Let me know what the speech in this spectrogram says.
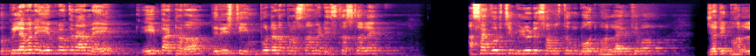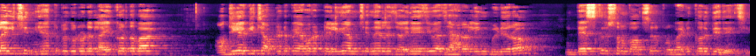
ତ ପିଲାମାନେ ଏ ପ୍ରକାର ଆମେ ଏହି ପାଠର ତିରିଶଟି ଇମ୍ପୋର୍ଟାଣ୍ଟ ପ୍ରଶ୍ନ ଆମେ ଡିସ୍କସ୍ କଲେ। ଆଶା କରୁଛି ଭିଡ଼ିଓଟି ସମସ୍ତଙ୍କୁ ବହୁତ ଭଲ ଲାଗିଥିବ। ଯଦି ଭଲ ଲାଗିଛି ନିହାତି ଭାବେ ଗୋଟେ ଗୋଟେ ଲାଇକ୍ କରିଦେବା। ଅଧିକା କିଛି ଅପଡେଟ୍ ପାଇଁ ଆମର ଟେଲିଗ୍ରାମ ଚ୍ୟାନେଲରେ ଜଏନ୍ ହେଇଯିବା ଯାହାର ଲିଙ୍କ୍ ଭିଡ଼ିଓର ଡେସ୍କ୍ରିପସନ୍ ବକ୍ସରେ ପ୍ରୋଭାଇଡ଼ କରିଦିଆଯାଇଛି।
